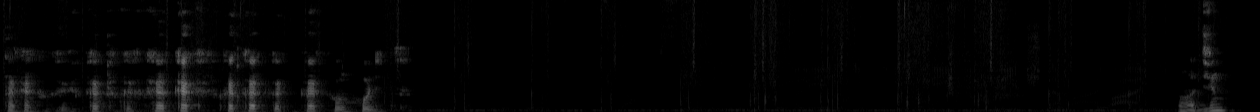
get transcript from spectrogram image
Так, как, как, как, как, как, как, как, как, как он ходит? Он один?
